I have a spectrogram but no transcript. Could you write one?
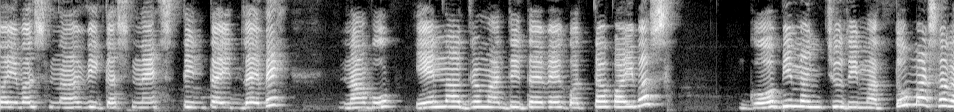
ವೈವಸ್ ನಾವೀಗ ಸ್ನ್ಯಾಕ್ಸ್ ತಿಂತಾ ಇದ್ದೇವೆ. ನಾವು ಏನಾದರೂ ಮಾಡಿದ್ದೇವೆ ಗೊತ್ತಾ ವೈವಸ್? ಗೋಬಿ ಮಂಚೂರಿ ಮತ್ತು ಮಸಾಲ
